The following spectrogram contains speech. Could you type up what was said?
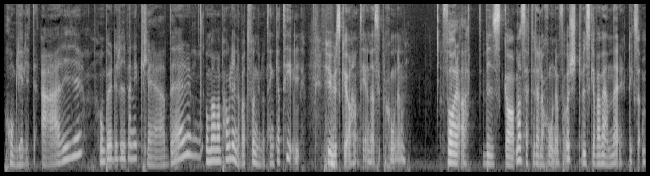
Hon blev lite arg. Hon började riva ner kläder och mamma Paulina var tvungen att tänka till. Hur ska jag hantera den här situationen? För att vi ska, man sätter relationen först, vi ska vara vänner. Liksom.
